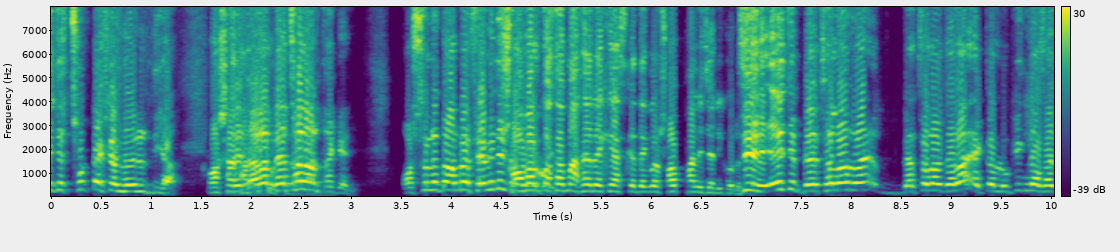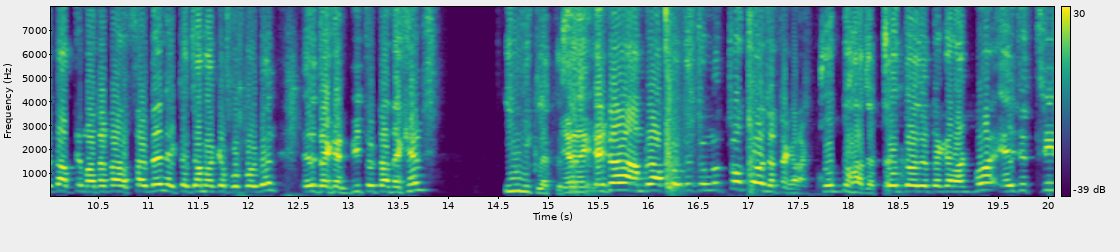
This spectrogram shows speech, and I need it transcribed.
এই যে ছোট্ট একটা মেরু দিয়া যারা বেচালার থাকেন আসলে তো আমরা ফ্যামিলি সবার কথা মাথায় রেখে আজকে দেখলাম সব ফার্নিচারই করেছে। জি এই যে ব্যাচেলর ব্যাচেলর যারা একটা লুকিং গ্লাস হয়তো আপনি মাথাটা আসাবেন একটা জামা কাপড় পরবেন। এই দেখেন ভিতরটা দেখেন। ইউনিক লাগতেছে এটা আমরা আপনাদের জন্য চোদ্দ হাজার টাকা রাখব। চোদ্দ হাজার চোদ্দ হাজার টাকা রাখব। এই যে থ্রি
